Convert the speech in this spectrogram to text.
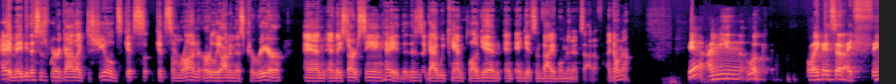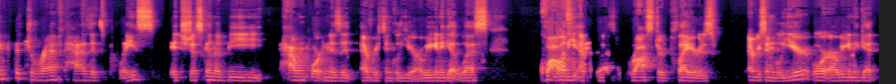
hey, maybe this is where a guy like DeShields gets gets some run early on in his career. And, and they start seeing, hey, th- this is a guy we can plug in and, and get some valuable minutes out of. I don't know. Yeah, I mean, look, like I said, I think the draft has its place. It's just going to be how important is it every single year? Are we going to get less quality MLS rostered players every single year, or are we going to get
